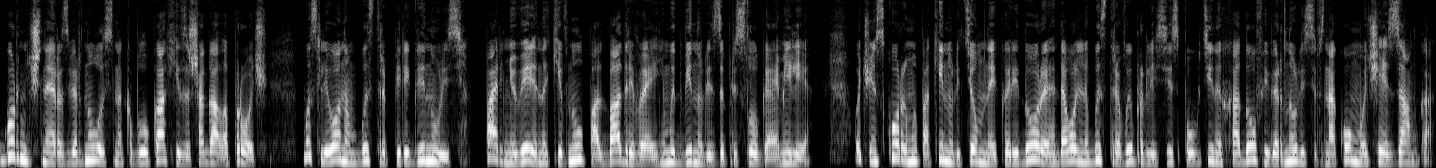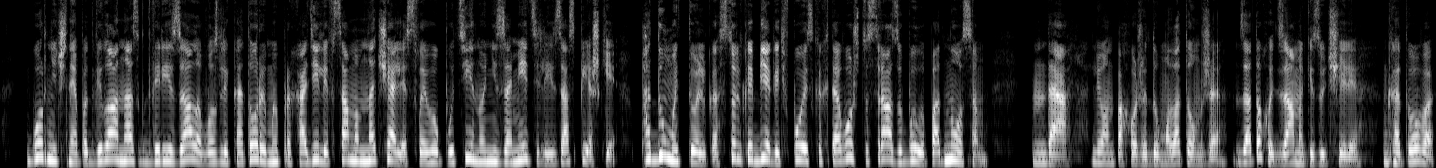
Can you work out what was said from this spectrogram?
Горничная развернулась на каблуках и зашагала прочь. Мы с Леоном быстро переглянулись. Парень уверенно кивнул, подбадривая, и мы двинулись за прислугой Амели. Очень скоро мы покинули темные коридоры, довольно быстро выбрались из паутины ходов и вернулись в знакомую часть замка. Горничная подвела нас к двери зала, возле которой мы проходили в самом начале своего пути, но не заметили из-за спешки. Подумать только, столько бегать в поисках того, что сразу было под носом. Да, Леон, похоже, думал о том же. Зато хоть замок изучили. Готово?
